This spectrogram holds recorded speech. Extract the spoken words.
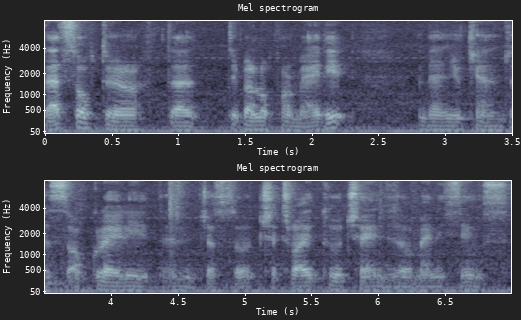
that software that developer made it and then you can just upgrade it and just try to change many things.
